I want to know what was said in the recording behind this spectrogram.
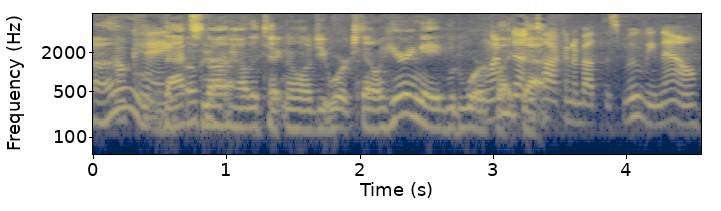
Oh, Okay. That's okay. not how the technology works. Now, a hearing aid would work Well, I'm like done that. talking about this movie now.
